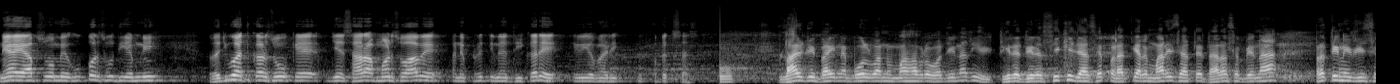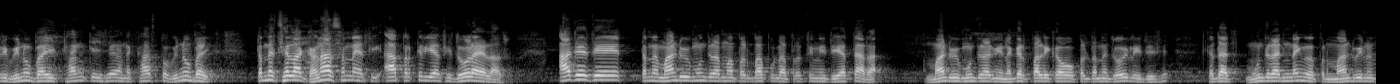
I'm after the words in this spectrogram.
ન્યાય આપશું. અમે ઉપર સુધી એમની રજૂઆત કરશું કે જે સારા માણસો આવે અને પ્રતિનિધિ કરે એવી અમારી અપેક્ષા છે. લાલજીભાઈને બોલવાનો મહાવરો વધી નથી, ધીરે ધીરે શીખી જશે, પણ અત્યારે મારી સાથે ધારાસભ્યના પ્રતિનિધિ શ્રી વિનુભાઈ થાનકી છે અને ખાસ તો વિનુભાઈ, તમે છેલ્લા ઘણા સમયથી આ પ્રક્રિયાથી જોડાયેલા છો. આજે જે તમે માંડવી મુંદ્રામાં પણ બાપુના પ્રતિનિધિ હતા માંડવી મુંદ્રાની નગરપાલિકાઓ પણ તમે જોઈ લીધી છે. કદાચ મુંદ્રાની નહીં હોય, પણ માંડવીનું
